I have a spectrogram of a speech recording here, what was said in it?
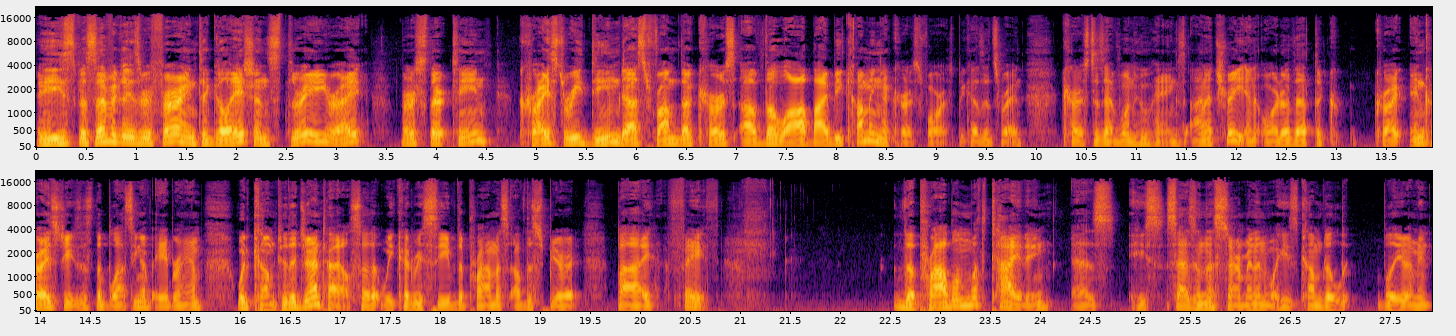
he specifically is referring to Galatians 3, right? Verse 13. Christ redeemed us from the curse of the law by becoming a curse for us, because it's written, Cursed is everyone who hangs on a tree, in order that the in Christ Jesus the blessing of Abraham would come to the Gentiles, so that we could receive the promise of the Spirit by faith. The problem with tithing, as he says in this sermon, and what he's come to believe, I mean,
